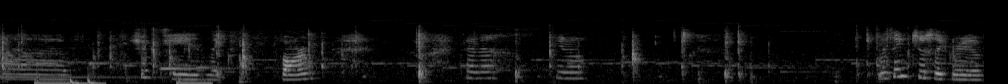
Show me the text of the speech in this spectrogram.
have sugarcane, like, farm, kinda, you know. I think just, like, right over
